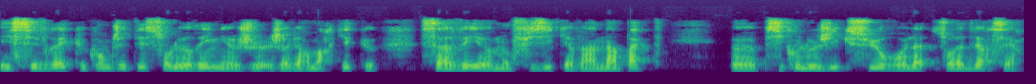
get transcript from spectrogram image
Et c'est vrai que quand j'étais sur le ring, j'avais remarqué que ça avait euh, mon physique avait un impact euh, psychologique sur la, sur l'adversaire.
